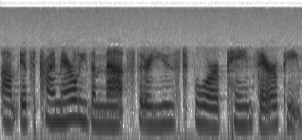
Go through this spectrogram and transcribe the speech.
Um, it's primarily the mats that are used for pain therapy.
